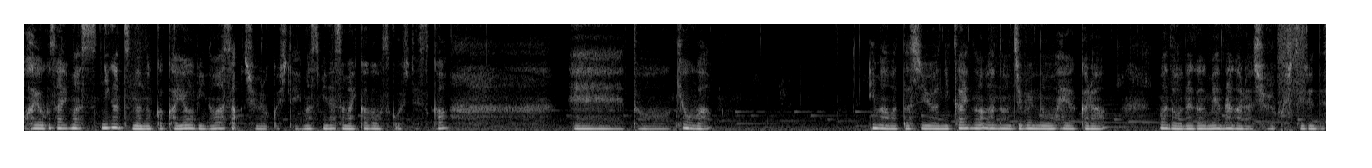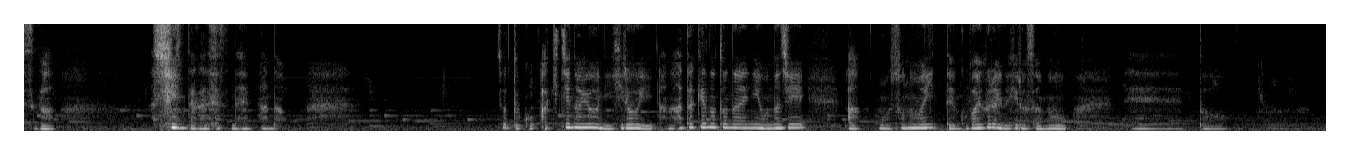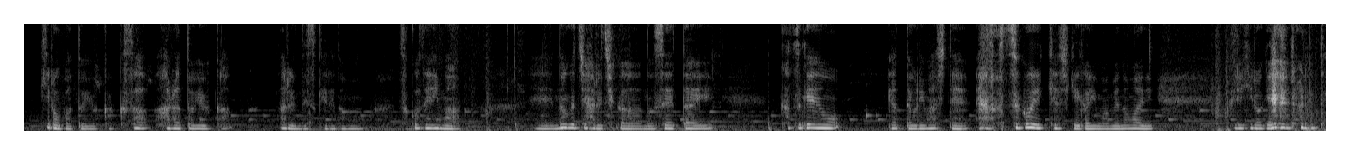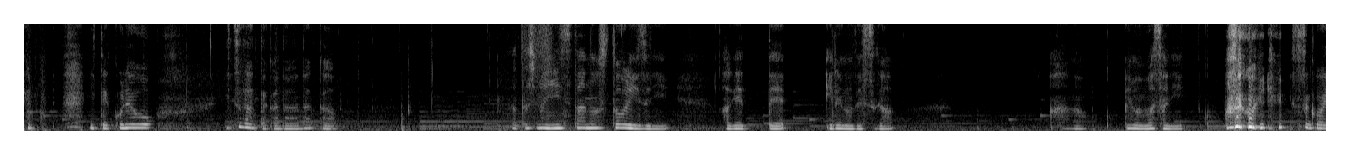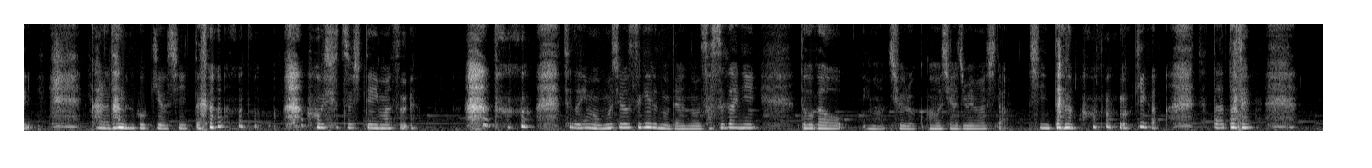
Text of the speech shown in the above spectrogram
おはようございます。2月7日火曜日の朝収録しています。皆様いかがお過ごしですか？えーと今日は今私は2階のあの自分のお部屋から窓を眺めながら収録しているんですがシンタがですねあのちょっとこう空き地のように広いあの畑の隣に同じあもうその1.5倍ぐらいの広さのえー、っと広場というか草原というかあるんですけれどもそこで今、えー、野口春近の生態活言をやっておりまして すごい景色が今目の前に繰り広げられていてこれをいつだったかななんか私のインスタのストーリーズに上げているのですが今まさにすごいすごい体の動きをシータが放出しています。ちょっと今面白すぎるのであのさすがに動画を今収録回し始めました。シンタの動きがちょっと後で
